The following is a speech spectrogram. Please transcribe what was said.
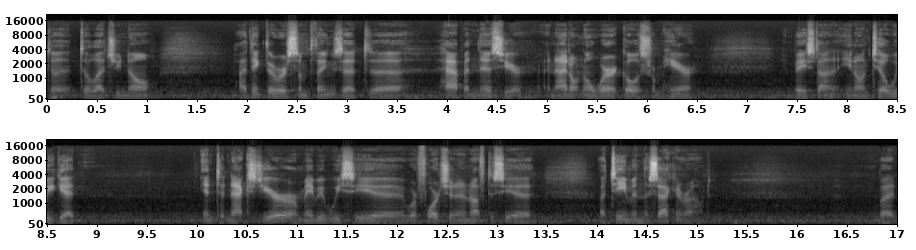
to, to let you know. I think there were some things that uh, happened this year, and I don't know where it goes from here, based on you know until we get into next year, or maybe we see a, we're fortunate enough to see a, a team in the second round. But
